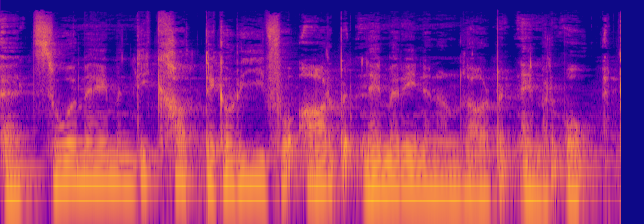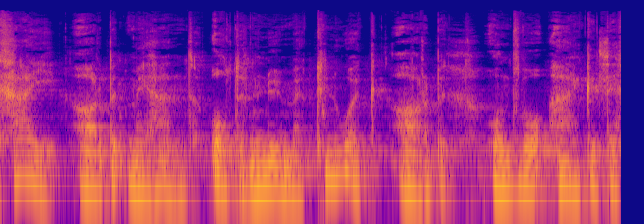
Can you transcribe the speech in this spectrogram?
eine zunehmende Kategorie von Arbeitnehmerinnen und Arbeitnehmern, die keine Arbeit mehr haben oder nicht mehr genug Arbeit und wo eigentlich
